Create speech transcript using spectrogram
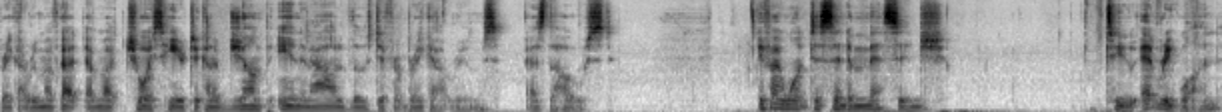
breakout room. I've got I've got choice here to kind of jump in and out of those different breakout rooms as the host. If I want to send a message to everyone.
